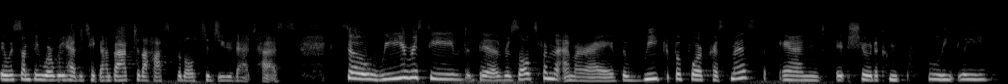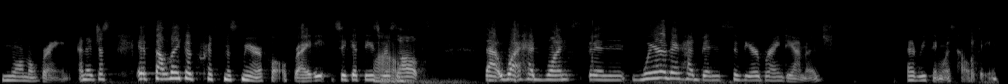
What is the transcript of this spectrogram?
it was something where we had to take him back to the hospital to do that test. So we received the results from the MRI the week before Christmas, and it showed a completely normal brain. And it just it felt like a Christmas miracle, right? To get these wow. results that what had once been where there had been severe brain damage, everything was healthy.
